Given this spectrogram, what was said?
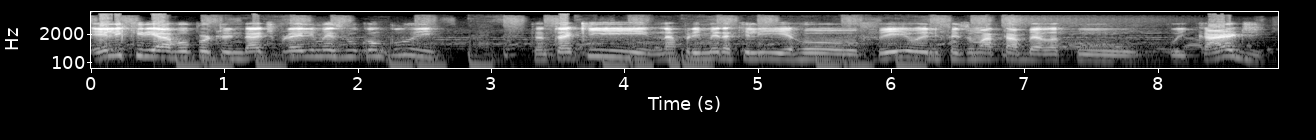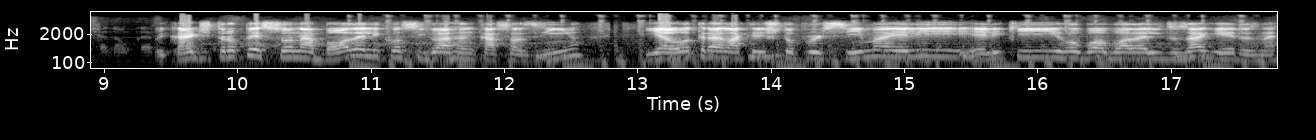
ele criava oportunidade pra ele mesmo concluir. Tanto é que na primeira que ele errou feio, ele fez uma tabela com o Icardi. O Icardi tropeçou na bola, ele conseguiu arrancar sozinho. E a outra lá que ele chutou por cima, ele, ele que roubou a bola ali dos zagueiros, né?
